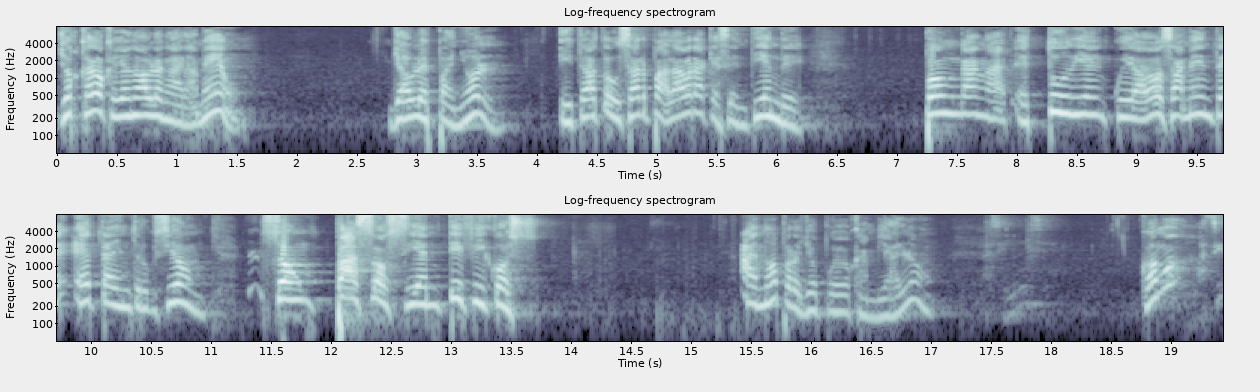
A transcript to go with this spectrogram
Yo creo que yo no hablo en arameo. Yo hablo español y trato de usar palabras que se entiende. Pongan, a- estudien cuidadosamente esta instrucción. Son pasos científicos. Ah, no, pero yo puedo cambiarlo. Así lo dice. ¿Cómo? Así,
